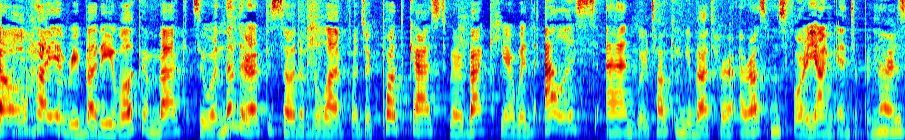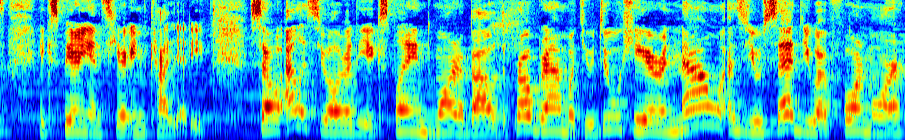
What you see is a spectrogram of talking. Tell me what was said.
So, hi everybody, welcome back to another episode of the Live Project podcast. We're back here with Alise and we're talking about her Erasmus for Young Entrepreneurs experience here in Cagliari. So, Alise, you already explained more about the program, what you do here, and now, as you said, you have four more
